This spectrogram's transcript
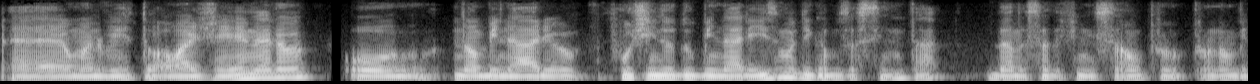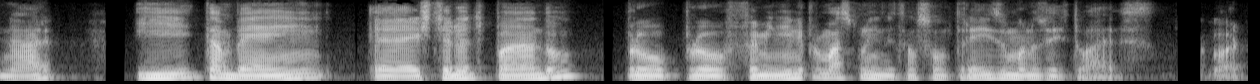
é, humano virtual a gênero, ou não binário, fugindo do binarismo, digamos assim, tá? Dando essa definição pro, pro não binário. E também é, estereotipando pro, pro feminino e pro masculino. Então são três humanos virtuais. Agora.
